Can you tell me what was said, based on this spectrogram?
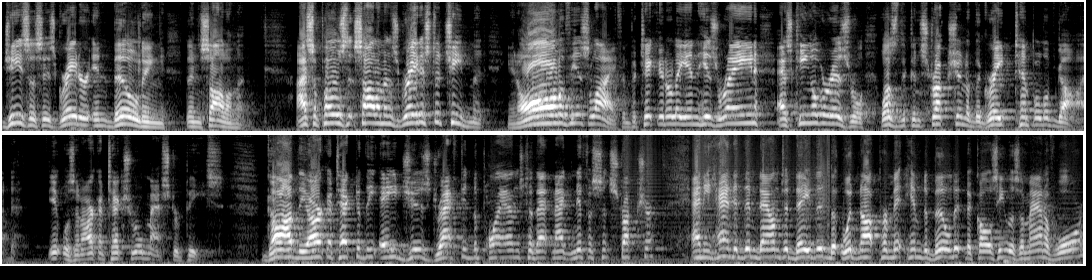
Jesus is greater in building than Solomon. I suppose that Solomon's greatest achievement in all of his life, and particularly in his reign as king over Israel, was the construction of the great temple of God. It was an architectural masterpiece. God, the architect of the ages, drafted the plans to that magnificent structure and he handed them down to David, but would not permit him to build it because he was a man of war.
